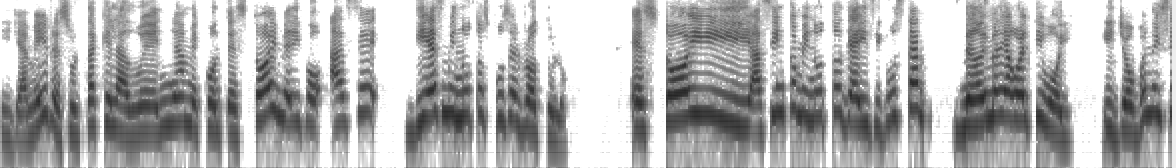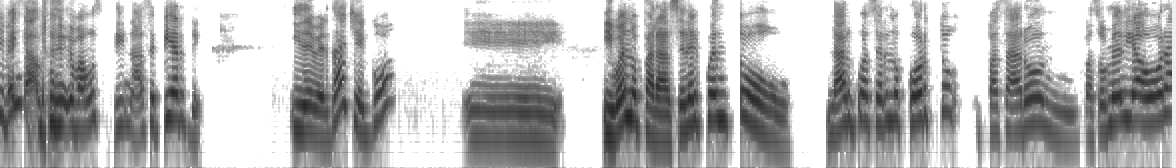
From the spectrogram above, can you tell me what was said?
Y llamé y resulta que la dueña me contestó y me dijo, hace 10 minutos puse el rótulo. Estoy a 5 minutos de ahí, si gusta, me doy media vuelta y voy. Y yo, bueno, y si venga, vamos, y nada se pierde. Y de verdad llegó. Eh, y bueno, para hacer el cuento largo, hacerlo corto, pasaron, pasó media hora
